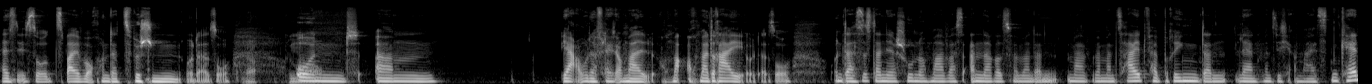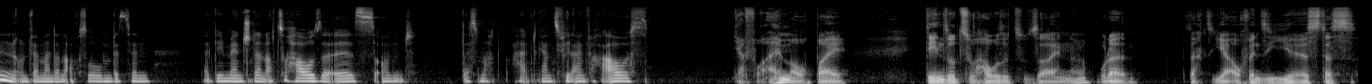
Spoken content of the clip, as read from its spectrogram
weiß nicht, so zwei Wochen dazwischen oder so. Ja. Genau. Und ähm, ja, oder vielleicht auch mal, auch mal, auch mal drei oder so. Und das ist dann ja schon nochmal was anderes, wenn man dann mal, wenn man Zeit verbringt, dann lernt man sich am meisten kennen. Und wenn man dann auch so ein bisschen bei den Menschen dann auch zu Hause ist und das macht halt ganz viel einfach aus. Ja, vor allem auch bei denen so zu Hause zu sein, ne? Oder sagt sie ja auch, wenn sie hier ist, dass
